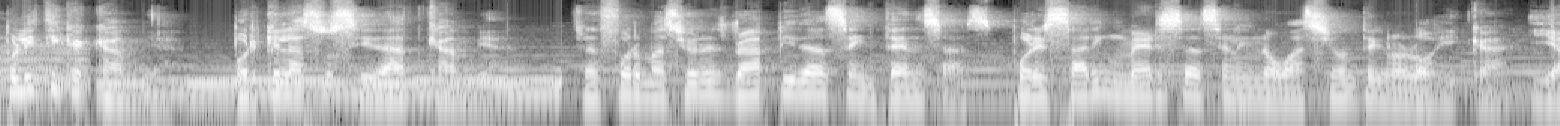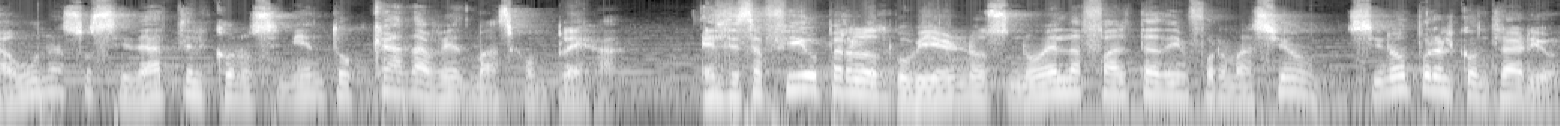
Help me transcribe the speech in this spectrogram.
política cambia, porque la sociedad cambia. Transformaciones rápidas e intensas por estar inmersas en la innovación tecnológica y a una sociedad del conocimiento cada vez más compleja. El desafío para los gobiernos no es la falta de información, sino por el contrario,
